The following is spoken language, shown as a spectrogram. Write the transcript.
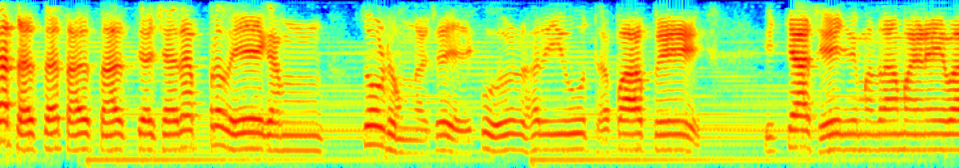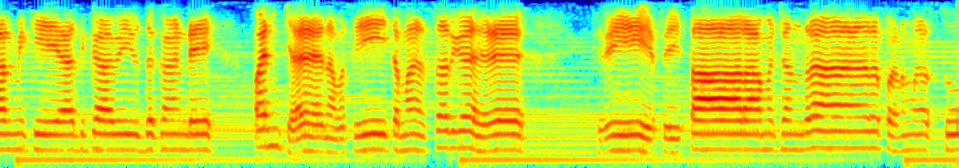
ततस्ततस्तस्य शरप्रवेगम् सोढुं न शेकुर्हरियूथ पात्रे इत्याशे श्रीमद् रामायणे वाल्मीकि आदिकाव्ये युद्धकाण्डे पञ्चनवतितमः सर्गः श्रीसीतारामचन्द्रार्पणमस्तु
